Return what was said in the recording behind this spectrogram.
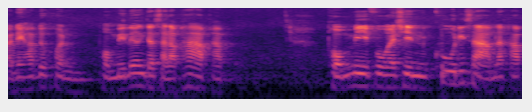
ัสดีครับทุกคน ผมมีเรื่องจะสารภาพครับ ผมมีฟูกาชินคู่ที่สามแล้วครับ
